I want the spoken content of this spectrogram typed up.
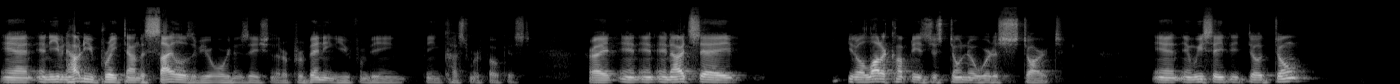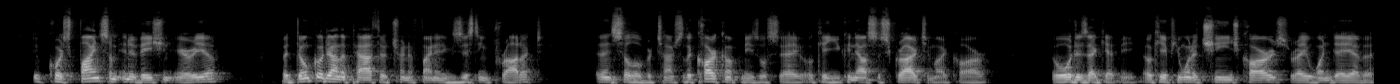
And, and even how do you break down the silos of your organization that are preventing you from being, being customer focused, right? And, and, and I'd say you know, a lot of companies just don't know where to start. And, and we say, don't, of course, find some innovation area, but don't go down the path of trying to find an existing product and then sell over time. So the car companies will say, okay, you can now subscribe to my car. Well, what does that get me? Okay, if you want to change cars, right? One day I have a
